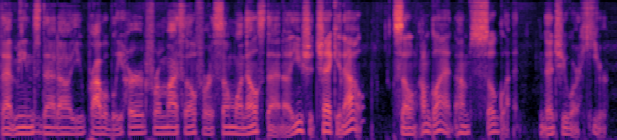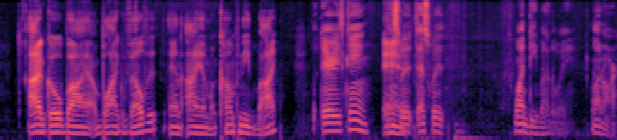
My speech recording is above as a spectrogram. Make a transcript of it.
That means that uh, you probably heard from myself or someone else that uh, you should check it out. So I'm glad. I'm so glad that you are here. I go by Black Velvet, and I am accompanied by. Darius King. That's And- what. That's what. One D, by the way. One R.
